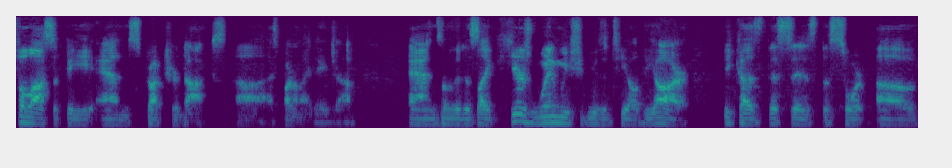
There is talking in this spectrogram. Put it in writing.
philosophy and structure docs uh, as part of my day job. And some of it is like, here's when we should use a TLDR because this is the sort of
